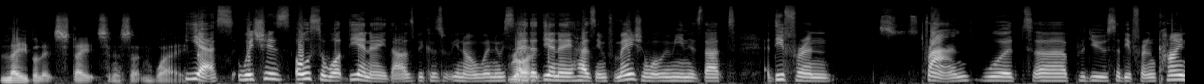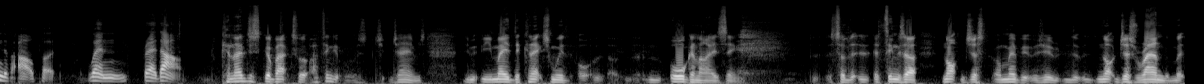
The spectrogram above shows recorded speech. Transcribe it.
label its states in a certain way. Yes, which is also what DNA does, because you know when we say that DNA has information, what we mean is that a different strand would uh, produce a different kind of output when read out. Can I just go back to I think it was J- James. You, you made the connection with o- organizing, so that things are not just, or maybe it was you, not just random, but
